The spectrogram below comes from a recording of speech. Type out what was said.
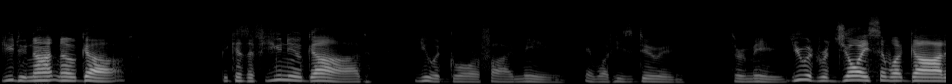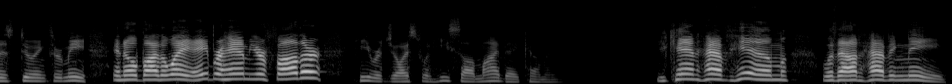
You do not know God. Because if you knew God, you would glorify me in what He's doing through me. You would rejoice in what God is doing through me. And oh, by the way, Abraham, your father, he rejoiced when he saw my day coming. You can't have him without having me.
